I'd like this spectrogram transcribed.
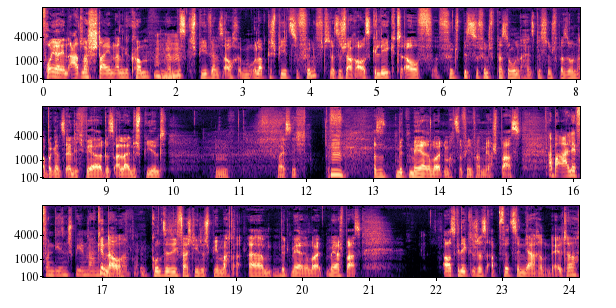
Feuer in Adlerstein angekommen. Wir haben das gespielt, wir haben es auch im Urlaub gespielt zu fünft. Das ist auch ausgelegt auf fünf bis zu fünf Personen, eins bis fünf Personen, aber ganz ehrlich, wer das alleine spielt, hm, weiß nicht. Also mit mehreren Leuten macht es auf jeden Fall mehr Spaß. Aber alle von diesen Spielen machen Genau. Ja. Grundsätzlich fast jedes Spiel macht ähm, mit mehreren Leuten mehr Spaß. Ausgelegt ist das ab 14 Jahren und älter.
